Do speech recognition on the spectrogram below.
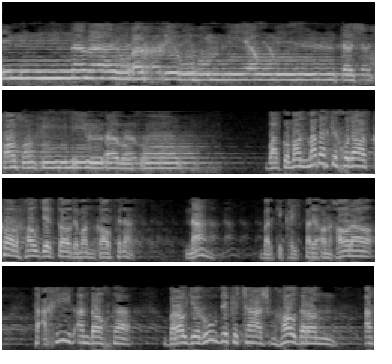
إنما يؤخرهم ليوم تشخص فيه الأبصار. و گمان مبر که خدا از کارهای ظالمان غافل است. نه بلکه کیفر آنها را تأخیر انداخته برای روزی که چشمها در آن از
